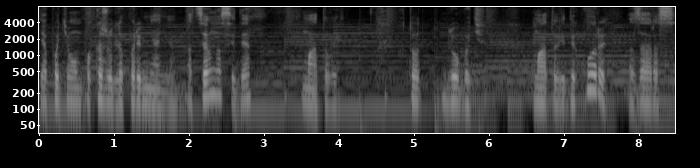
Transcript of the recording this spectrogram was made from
Я потім вам покажу для порівняння. А це в нас іде матовий. Хто любить матові декори, а зараз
